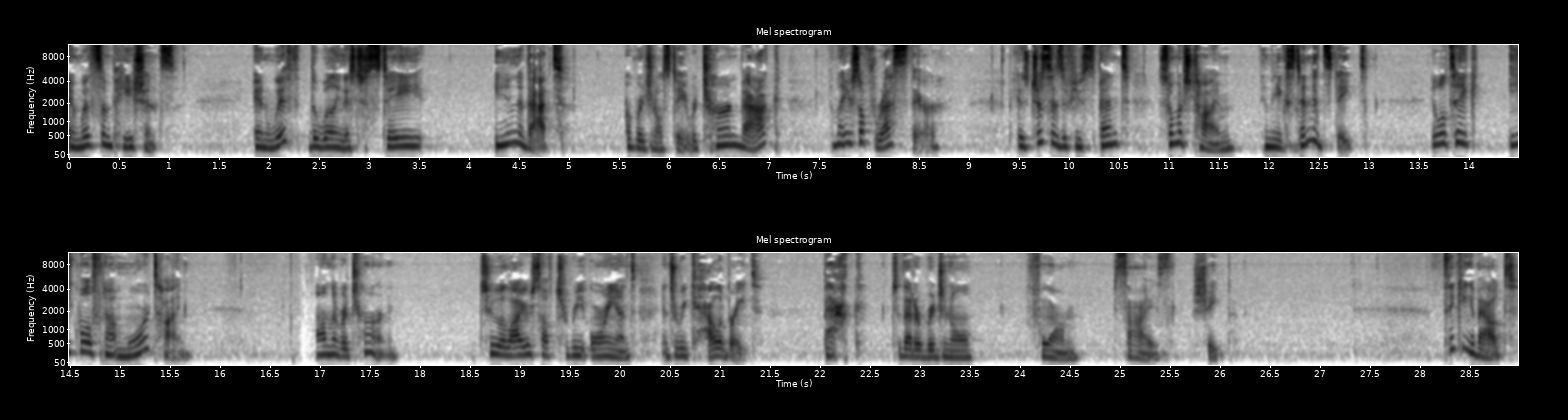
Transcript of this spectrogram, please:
and with some patience and with the willingness to stay in that original state, return back and let yourself rest there. Because just as if you spent so much time in the extended state, it will take equal, if not more, time on the return to allow yourself to reorient and to recalibrate back to that original form, size, shape. Thinking about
